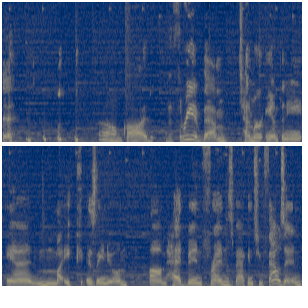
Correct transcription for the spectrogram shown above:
Oh God. The three of them, Temer, Anthony, and Mike, as they knew him, um, had been friends back in 2000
